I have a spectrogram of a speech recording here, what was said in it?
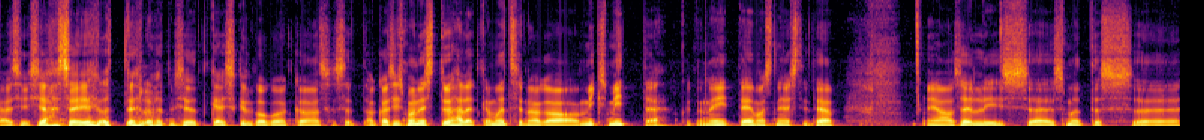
ja siis jah, see jutt, ülevõtmise jutt käis küll kogu aeg kaasas, et aga siis ma lihtsalt ühel hetkel mõtlesin, aga miks mitte, kui ta neid teemasid nii hästi teab. ja sellises mõttes äh,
